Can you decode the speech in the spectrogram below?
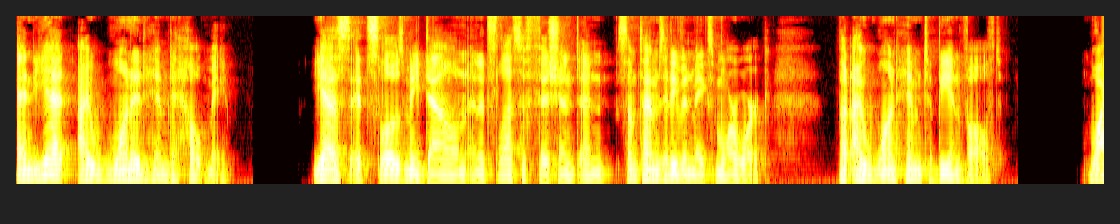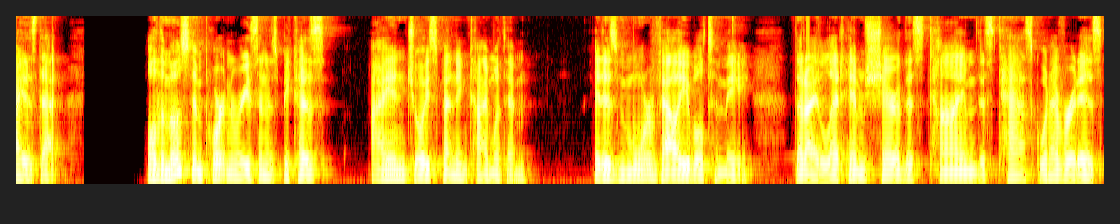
And yet, I wanted him to help me. Yes, it slows me down and it's less efficient, and sometimes it even makes more work. But I want him to be involved. Why is that? Well, the most important reason is because I enjoy spending time with him. It is more valuable to me that I let him share this time, this task, whatever it is,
